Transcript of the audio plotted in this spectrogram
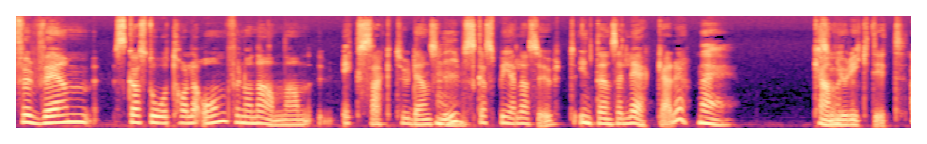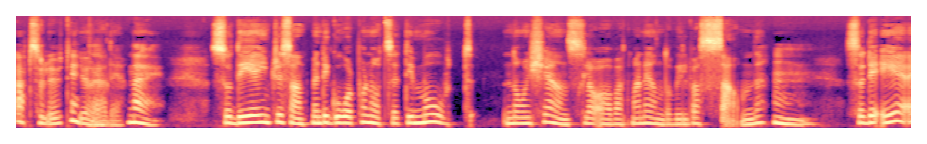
För vem ska stå och tala om för någon annan exakt hur dens Mm. liv ska spelas ut? Inte ens en läkare Nej, kan Så- ju riktigt. absolut inte. Göra det. Nej. Så det är intressant, men det går på något sätt emot någon känsla av att man ändå vill vara sann. Mm. Så det är,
